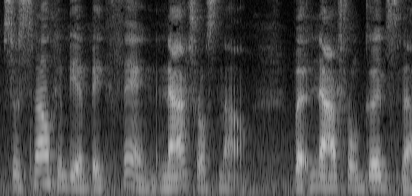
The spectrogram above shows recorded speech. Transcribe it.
So smell can be a big thing. Natural smell, but natural good smell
